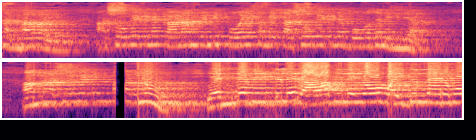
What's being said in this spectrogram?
സഖാവായിരുന്നു. അശോകേട്ടനെ കാണാൻ വേണ്ടി പോയ സമയത്ത് അശോകേട്ടന് ബോധമില്ല. അന്ന് അശോകേട്ടൻ പറഞ്ഞു എന്റെ വീട്ടിൽ രാവിലെയോ വൈകുന്നേരമോ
